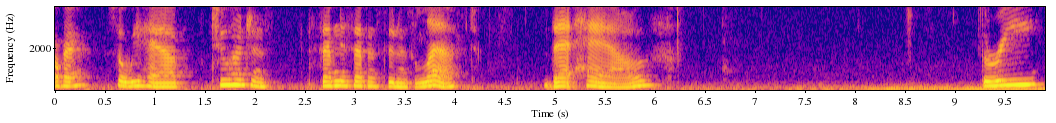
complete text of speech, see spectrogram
Okay, so we have 277 students left that have three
